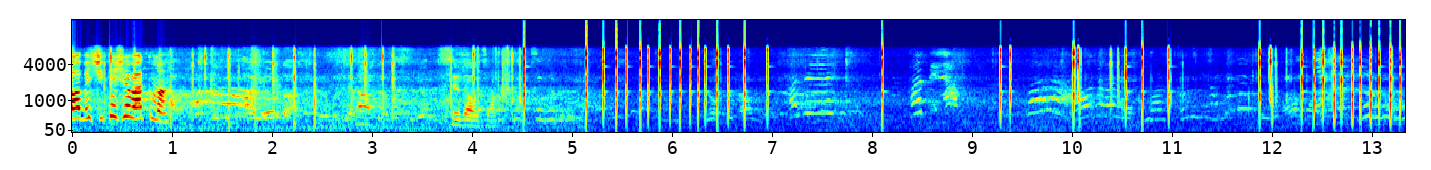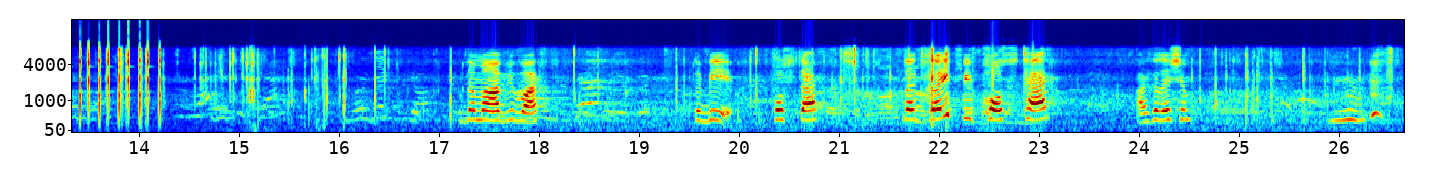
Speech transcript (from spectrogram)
Baba Beşiktaş'a bakma. Size de alacağım. Hadi. Hadi. Burada mavi var. Burada bir poster. Burada garip bir poster. Arkadaşım.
